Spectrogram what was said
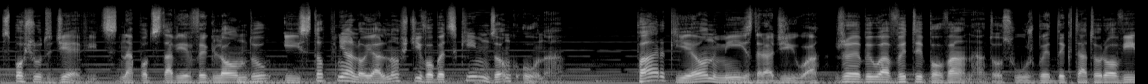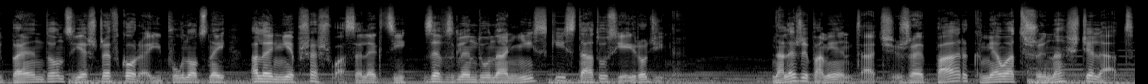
spośród dziewic na podstawie wyglądu i stopnia lojalności wobec Kim Jong-una. Park Yeon-mi zdradziła, że była wytypowana do służby dyktatorowi, będąc jeszcze w Korei Północnej, ale nie przeszła selekcji ze względu na niski status jej rodziny. Należy pamiętać, że Park miała 13 lat,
